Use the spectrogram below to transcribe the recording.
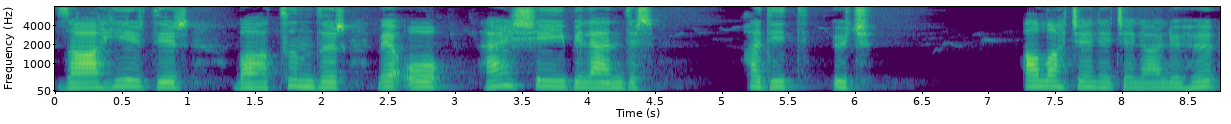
zahirdir, batındır ve o her şeyi bilendir. Hadid 3 Allah Celle Celaluhu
